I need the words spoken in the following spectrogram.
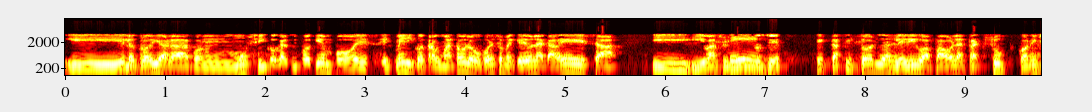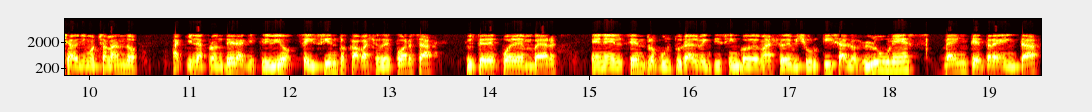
Y el otro día hablaba con un músico que al mismo tiempo es, es médico traumatólogo, por eso me quedó en la cabeza y, y van sucediéndose estas historias. Le digo a Paola Traxuk, con ella venimos charlando aquí en la frontera, que escribió 600 caballos de fuerza, que ustedes pueden ver en el Centro Cultural 25 de Mayo de Villa Urquiza los lunes 20.30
